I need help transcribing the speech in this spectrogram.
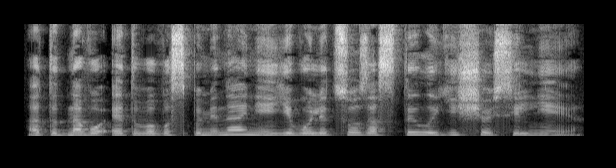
От одного этого воспоминания его лицо застыло еще сильнее.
